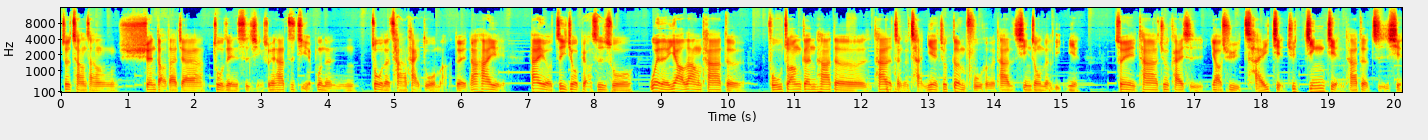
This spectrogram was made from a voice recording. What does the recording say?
就常常宣导大家做这件事情，所以他自己也不能做的差太多嘛。对，那他也他也有自己就表示说，为了要让他的服装跟他的他的整个产业就更符合他心中的理念。所以他就开始要去裁剪、去精简他的直线。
